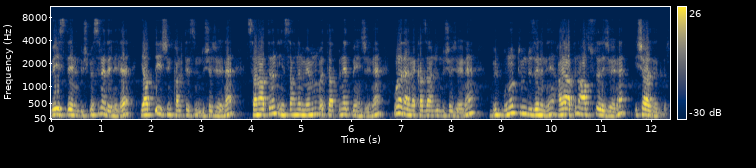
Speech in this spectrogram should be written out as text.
ve isteğinin düşmesi nedeniyle yaptığı işin kalitesinin düşeceğine, sanatının insanları memnun ve tatmin etmeyeceğine, bu nedenle kazancın düşeceğine, bunun tüm düzenini, hayatını alt üst edeceğine işaret edilir.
